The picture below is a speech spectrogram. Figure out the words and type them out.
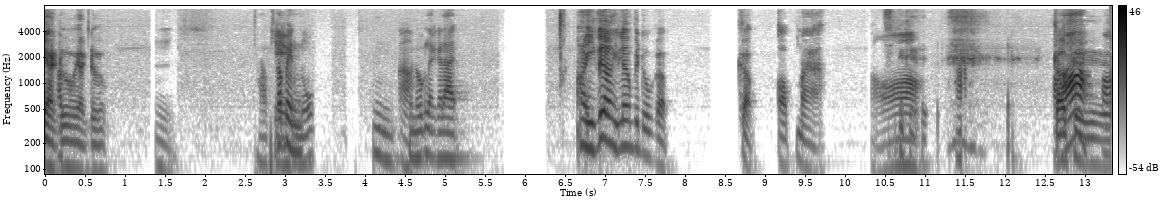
อยากดูอยากดู อืม ครับโอเคก็เป็นคุณนุ๊กอืมอ่าคุณนุกเลยก็ได้อ๋ออีกเรื่องอีกเรื่องไปดูกับกับออฟมาอ๋อก็คือออ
